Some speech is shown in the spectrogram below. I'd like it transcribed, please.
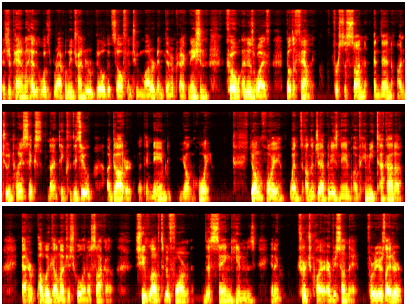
as Japan had, was rapidly trying to rebuild itself into a modern and democratic nation, Ko and his wife built a family. First a son, and then on June 26, 1952, a daughter that they named Young Hoi. Young Hoi went on the Japanese name of Himi Takada at her public elementary school in Osaka. She loved to perform the sang hymns in a church choir every Sunday. Four years later,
